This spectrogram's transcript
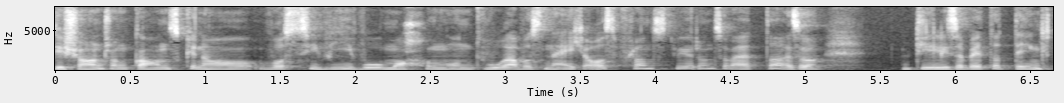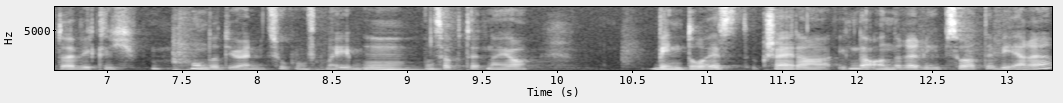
die schauen schon ganz genau, was sie wie wo machen und wo auch was neu auspflanzt wird und so weiter. Also die Elisabetta denkt da wirklich 100 Jahre in die Zukunft mal eben und sagt halt, naja, wenn da jetzt gescheiter irgendeine andere Rebsorte wäre,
